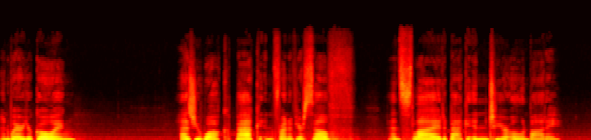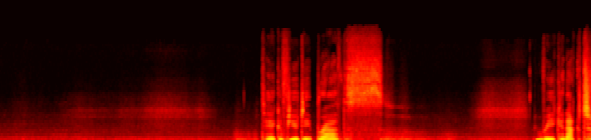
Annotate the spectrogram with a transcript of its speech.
and where you're going as you walk back in front of yourself and slide back into your own body. Take a few deep breaths. Reconnect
